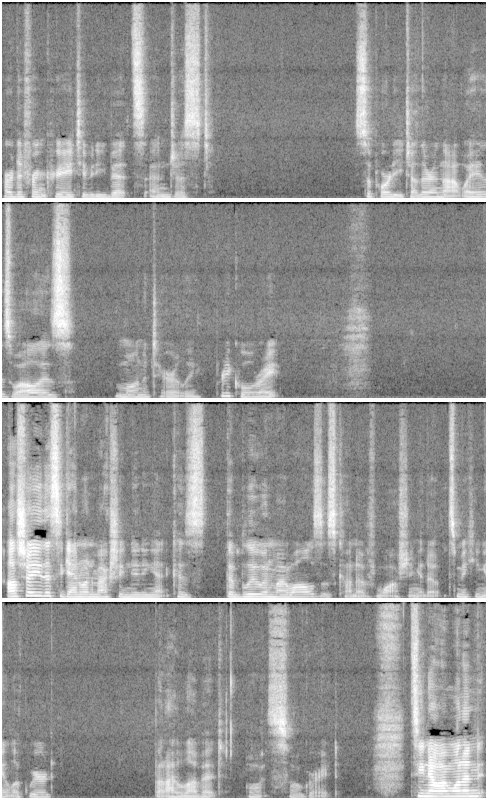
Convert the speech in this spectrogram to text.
our different creativity bits and just support each other in that way as well as monetarily. Pretty cool, right? I'll show you this again when I'm actually knitting it because the blue in my walls is kind of washing it out. It's making it look weird but I love it. Oh, it's so great. See, now I want to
